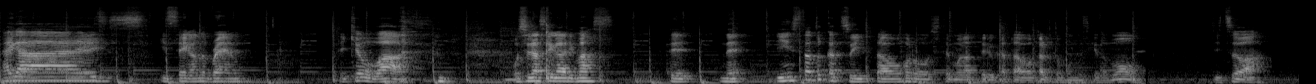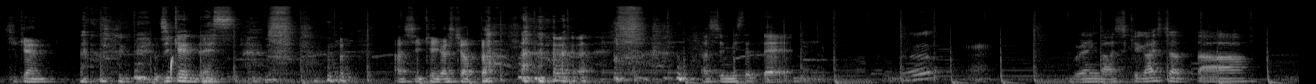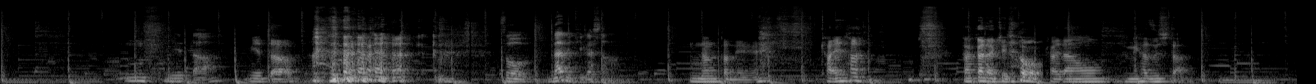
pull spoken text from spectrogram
Hi guys! It's Segan の Brand で今日は お知らせがあります。でねインスタとかツイッターをフォローしてもらってる方は分かると思うんですけども実は事件。事件です。足怪我しちゃった。足見せて。ブレンが足怪我しちゃったうん見えた？見えた。そうなんで怪我したの？なんかね階段バカだけど階段を踏み外した。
